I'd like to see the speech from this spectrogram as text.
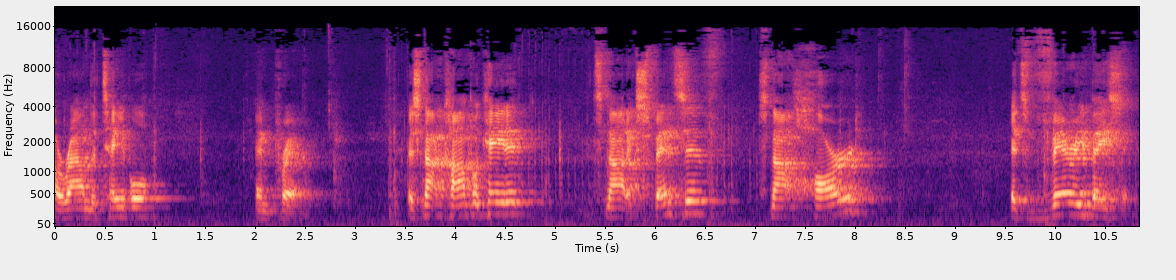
around the table, and prayer. It's not complicated, it's not expensive, it's not hard, it's very basic.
